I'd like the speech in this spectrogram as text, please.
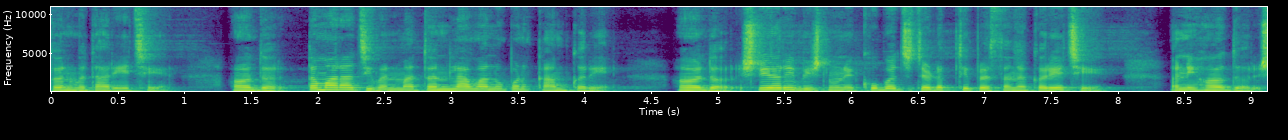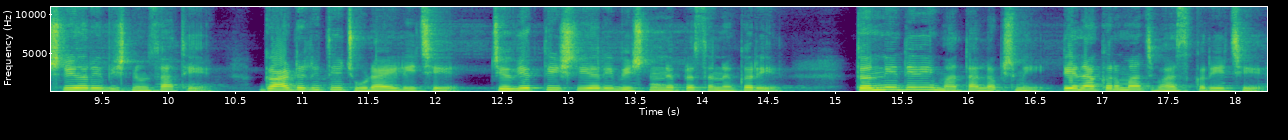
ધન વધારે છે. હળદર તમારા જીવનમાં ધન લાવવાનું પણ કામ કરે. હળદર શ્રી હરિ વિષ્ણુને ખૂબ જ ઝડપથી પ્રસન્ન કરે છે અને હળદર શ્રી હરિ વિષ્ણુ સાથે ગાઢ રીતે જોડાયેલી છે. જે વ્યક્તિ શ્રી હરિ વિષ્ણુને પ્રસન્ન કરે, ધનની દેવી માતા લક્ષ્મી તેના ઘરમાં જ વાસ કરે છે.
